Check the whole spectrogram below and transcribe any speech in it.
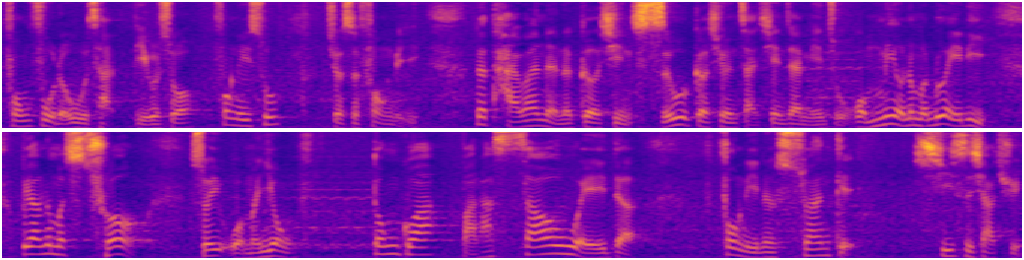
丰富的物产，比如说凤梨酥就是凤梨。那台湾人的个性，食物个性展现在民族，我们没有那么锐利，不要那么 strong，所以我们用冬瓜把它稍微的凤梨的酸给稀释下去，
